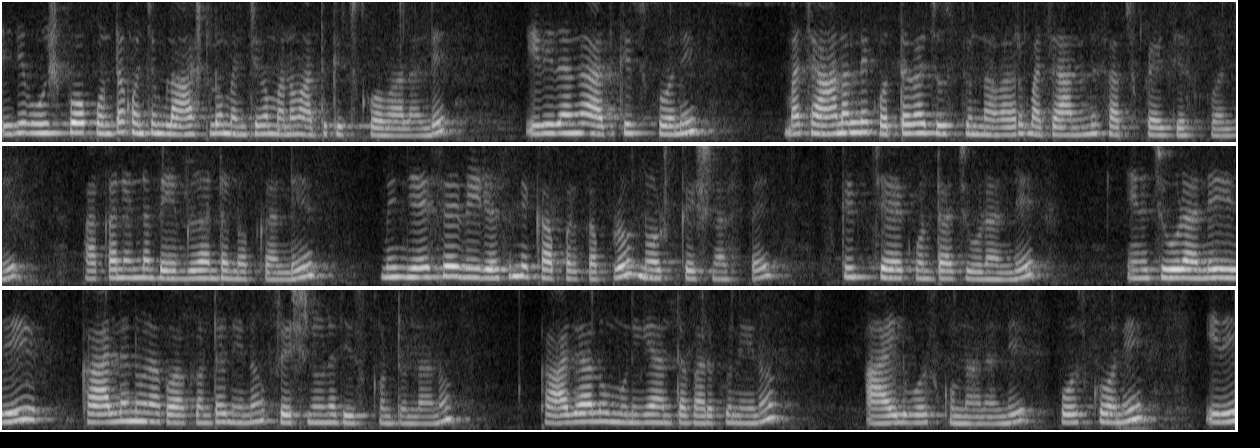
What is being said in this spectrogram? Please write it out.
ఇది ఊసిపోకుండా కొంచెం లాస్ట్లో మంచిగా మనం అతికించుకోవాలండి. ఈ విధంగా అతికించుకొని మా ఛానల్ని కొత్తగా చూస్తున్నవారు మా ఛానల్ని సబ్స్క్రైబ్ చేసుకోండి. పక్కనున్న బెల్ గంట నొక్కండి. మేము చేసే వీడియోస్ మీకు అప్పటికప్పుడు నోటిఫికేషన్ వస్తాయి. స్కిప్ చేయకుండా చూడండి. నేను చూడండి ఇది కాళ్ళ నూనె కాకుండా నేను ఫ్రెష్ నూనె తీసుకుంటున్నాను. కాజాలు మునిగేంత వరకు నేను ఆయిల్ పోసుకున్నానండి. పోసుకొని ఇది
